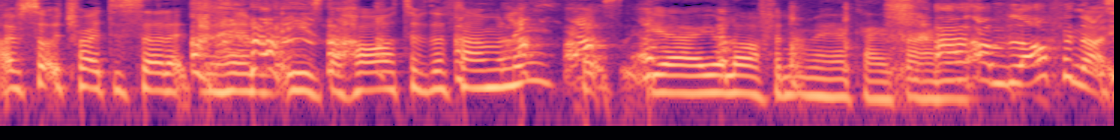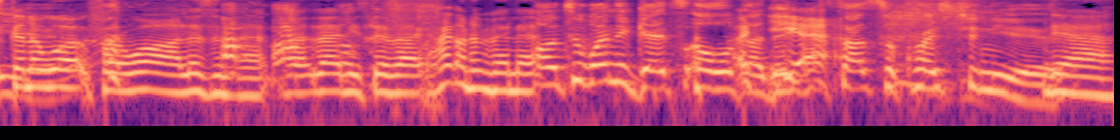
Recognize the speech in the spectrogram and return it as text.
I've sort of tried to sell it to him that he's the heart of the family. That's, yeah, you're laughing at me. Okay. I, I'm laughing at It's you. It's going to work for a while, isn't it? But then he's going to be like, hang on a minute. Until when he gets older, then Yeah. he starts to question you. Yeah,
